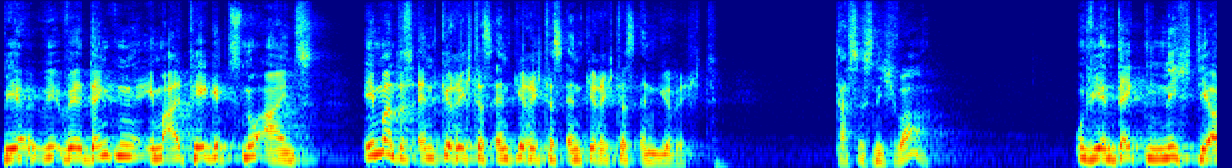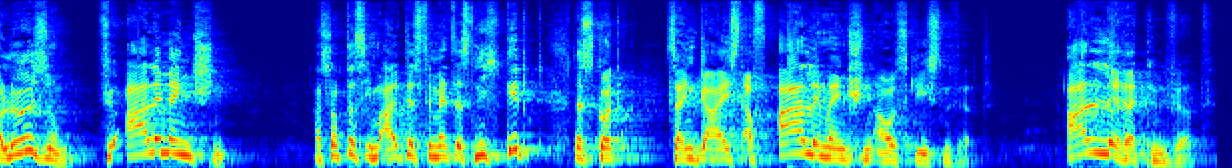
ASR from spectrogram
Wir, wir, wir denken, im Alt gibt's nur eins. Immer das Endgericht, das Endgericht, das Endgericht, das Endgericht. Das ist nicht wahr. Und wir entdecken nicht die Erlösung für alle Menschen. Als ob das im Alten Testament es nicht gibt, dass Gott sein Geist auf alle Menschen ausgießen wird. Alle retten wird.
